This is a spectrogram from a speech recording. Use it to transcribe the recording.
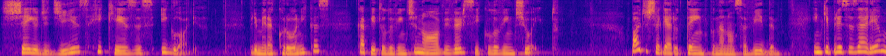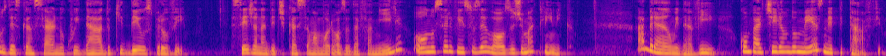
cheio de dias, riquezas e glória. 1 Crônicas, capítulo 29, versículo 28. Pode chegar o tempo na nossa vida em que precisaremos descansar no cuidado que Deus provê, seja na dedicação amorosa da família ou nos serviços zelosos de uma clínica. Abraão e Davi compartilham do mesmo epitáfio.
